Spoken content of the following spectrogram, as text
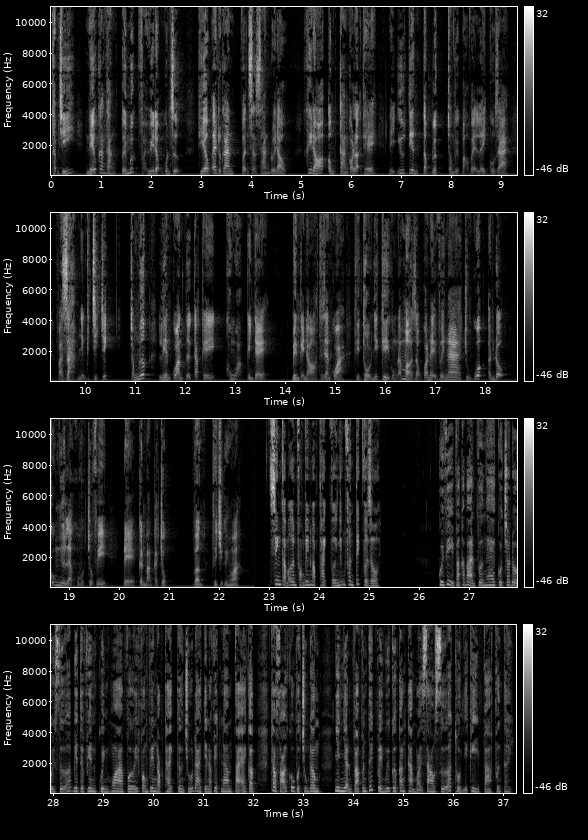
Thậm chí, nếu căng thẳng tới mức phải huy động quân sự thì ông Erdogan vẫn sẵn sàng đối đầu. Khi đó, ông càng có lợi thế để ưu tiên tổng lực trong việc bảo vệ lợi ích quốc gia và giảm những cái chỉ trích trong nước liên quan tới các cái khủng hoảng kinh tế. Bên cạnh đó, thời gian qua thì Thổ Nhĩ Kỳ cũng đã mở rộng quan hệ với Nga, Trung Quốc, Ấn Độ cũng như là khu vực châu Phi để cân bằng các trục. Vâng, thưa chị Quỳnh Hoa. Xin cảm ơn phóng viên Ngọc Thạch với những phân tích vừa rồi. Quý vị và các bạn vừa nghe cuộc trao đổi giữa biên tập viên Quỳnh Hoa với phóng viên Ngọc Thạch thường trú Đài Tiếng nói Việt Nam tại Ai Cập, theo dõi khu vực Trung Đông, nhìn nhận và phân tích về nguy cơ căng thẳng ngoại giao giữa Thổ Nhĩ Kỳ và phương Tây.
